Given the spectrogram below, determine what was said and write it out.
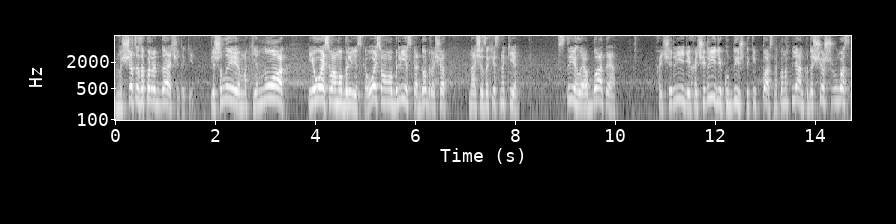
Ну що це за передачі такі? Пішли, макінок. І ось вам обрізка. Ось вам обрізка. Добре, що наші захисники встигли абати. Хачеріді, Хачеріді, куди ж такий пас на коноплянку? Да що ж у вас.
